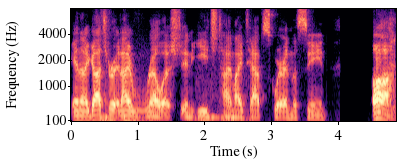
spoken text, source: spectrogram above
and then I got to her, and I relished in each time I tapped square in the scene. Ah,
